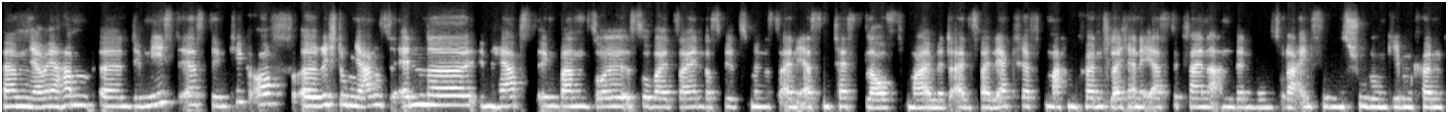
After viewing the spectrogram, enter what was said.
Ähm, ja, wir haben äh, demnächst erst den Kickoff äh, Richtung Jahresende. Im Herbst irgendwann soll es soweit sein, dass wir zumindest einen ersten Testlauf mal mit ein, zwei Lehrkräften machen können, vielleicht eine erste kleine Anwendungs- oder Einführungsschulung geben können.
